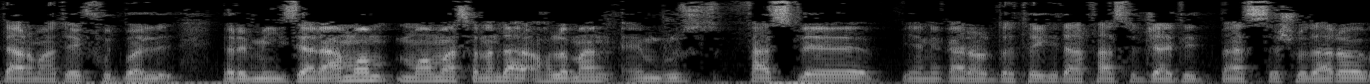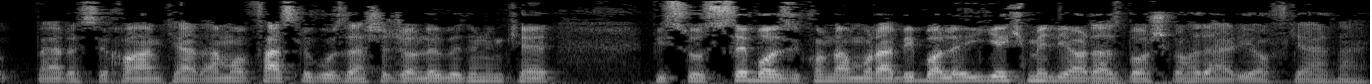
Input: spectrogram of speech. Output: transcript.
درآمدهای فوتبالی داره میگذره. اما ما مثلا در حالا من امروز فصل یعنی قراردادهایی که در فصل جدید بسته شده رو بررسی خواهم کرد. اما فصل گذشته جالب بدونیم که 23 بازیکن و مربی بالای یک میلیارد از باشگاه ها دریافت کردن.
